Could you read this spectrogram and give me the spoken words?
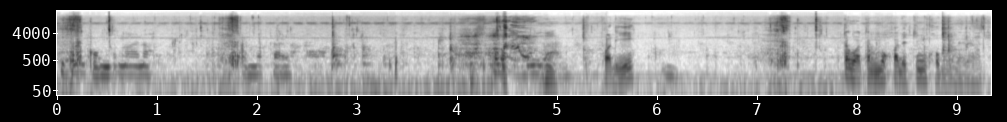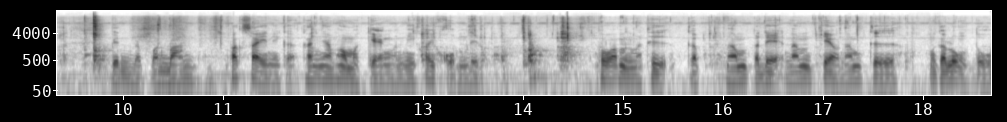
ที่ต้องกลมจังเลยเนาะกลมมาใจมันหวานพอดี แต่ว่าตำบกเขาได้กินขมเลยนะครับ เป็นแบบหวานพักใส่นี่ก็กันย่ำเฮามาแกงมันมีค่อยขมเลยลูกเพราะว่ามันมาถือกับน้ำปลาเดะน้ำแจ่วน้ำเกลือมันก็ลงตัว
